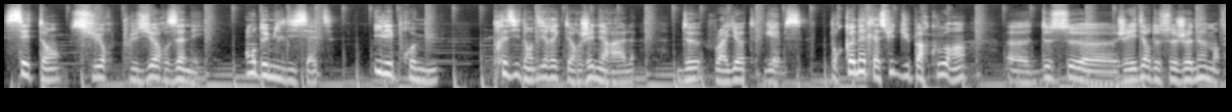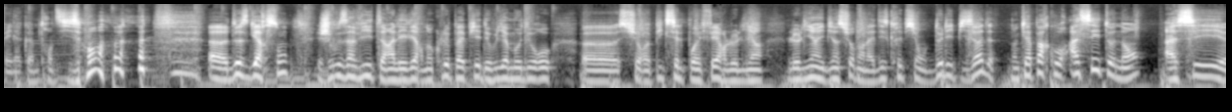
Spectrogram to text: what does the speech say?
s'étend sur plusieurs années. En 2017, il est promu président directeur général de Riot Games. Pour connaître la suite du parcours hein, euh, de ce, euh, j'allais dire de ce jeune homme, enfin il a quand même 36 ans, euh, de ce garçon, je vous invite à aller lire donc le papier de William Oduro sur pixel.fr. Le lien, le lien est bien sûr dans la description de l'épisode. Donc un parcours assez étonnant, assez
